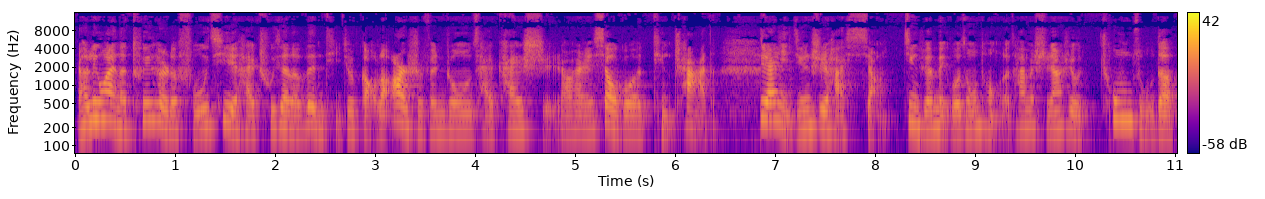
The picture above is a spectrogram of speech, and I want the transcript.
然后另外呢，Twitter 的服务器还出现了问题，就搞了二十分钟才开始，然后反正效果挺差的。既然已经是哈想竞选美国总统了，他们实际上是有充足的。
